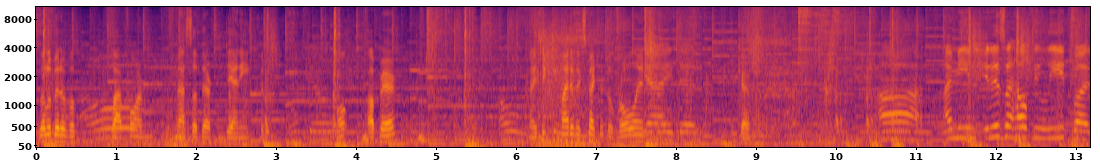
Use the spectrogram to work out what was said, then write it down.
A little bit of a Oh. platform mess up there from Danny. Could've- Oh, up air. Oh. And I think he might have expected the roll in. Yeah, he did. Okay. Uh, I mean, it is a healthy lead, but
